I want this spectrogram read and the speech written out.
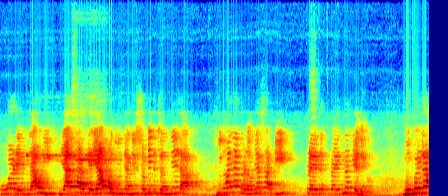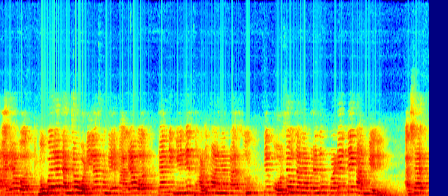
पोवाडे लावणी यासारख्या यामधून त्यांनी श्रमिक जनतेला सुधारणा घडवण्यासाठी प्रेर- प्रयत्न केले. मुंबईला आल्यावर मुंबईला त्यांच्या वडिलांसंगे आल्यावर त्यांनी गिरणीत झाडू मारण्यापासून ते कोळसे उचलण्यापर्यंत पटेल ते काम केले. अशा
